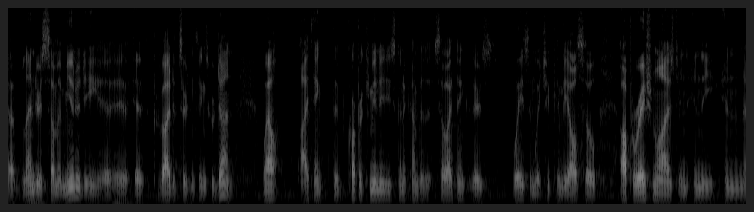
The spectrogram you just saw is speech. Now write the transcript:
uh, lenders some immunity, uh, uh, provided certain things were done. Well, I think the corporate community is going to come to the, so I think there's ways in which it can be also operationalized in, in the, in uh,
